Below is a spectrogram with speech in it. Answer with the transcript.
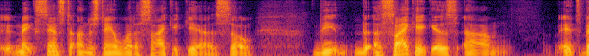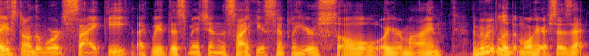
it makes sense to understand what a psychic is. So, the, the a psychic is um, it's based on the word psyche, like we just mentioned. The psyche is simply your soul or your mind. Let me read a little bit more here. It says that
